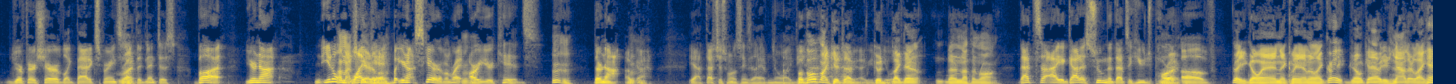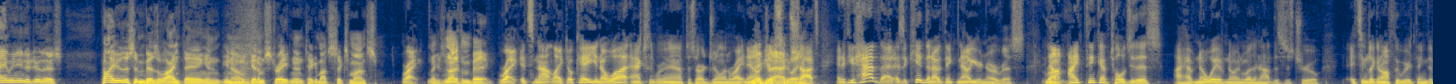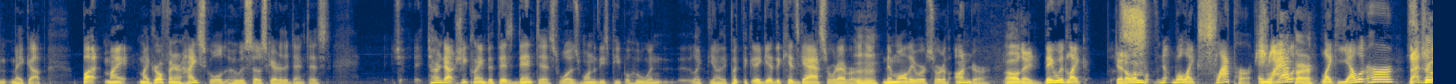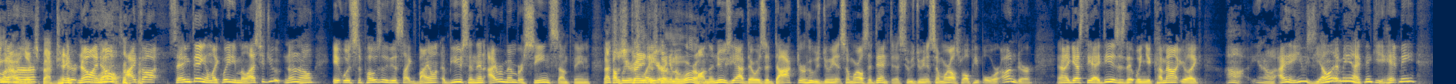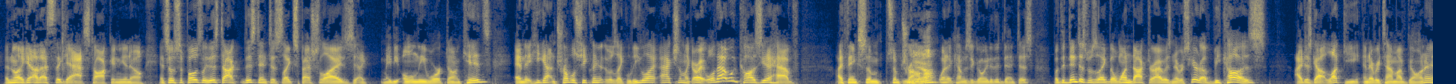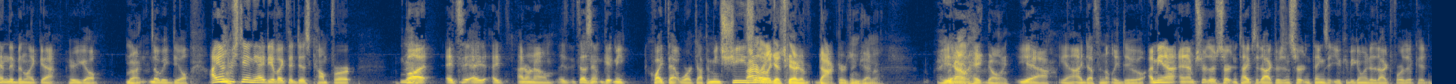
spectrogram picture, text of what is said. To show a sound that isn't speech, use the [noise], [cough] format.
your fair share of like bad experiences Right. with the dentist, but you're not. You don't not like it, but you're not scared of them, right? Are your kids? Mm-mm. They're not. Okay. Yeah, that's just one of those things that I have no idea. But both my kids have good, like they don't, they're nothing wrong. that's I got to assume that that's a huge part Right. of. Right, you go in, they clean them, they're like, "Great, no cavities." Now they're like, "Hey, we need to do this." Probably do this Invisalign thing, and you know, Mm-hmm. get them straightened and take about six months. Right. Like it's not even big. Right. It's not like, okay, you know what? Actually, we're going to have to start drilling right now. Here's some Exactly. shots. And if you have that as a kid, then I would think now you're nervous. Now, Right. I think I've told you this. I have no way of knowing whether or not this is true. It seems like an awfully weird thing to make up. But my, my girlfriend in high school, who was so scared of the dentist, it turned out she claimed that this dentist was one of these people who, when like you know, they put the, they give the kids gas or whatever, and then while they were sort of under, Oh, they they would like Diddle 'em? s- well, like slap her, and Slap yell, her? like yell at her. That's scream not what at I was her. expecting. No, I know. I thought [laughs] same thing. I'm like, wait, he molested you? No, no, no. It was supposedly this like violent abuse, and then I remember seeing something. That's a couple the years strangest later thing in the world. on the news. Yeah, there was a doctor who was doing it somewhere else, a dentist who was doing it somewhere else while people were under. And I guess the idea is, is that when you come out, you're like. Oh, you know, I he was yelling at me. I think he hit me, and like, oh, that's the gas talking, you know. And so supposedly this doc, this dentist like specialized, like maybe only worked on kids, and that he got in trouble. She claimed that there was like legal action. I'm like, all right, well, that would cause you to have. I think some some trauma Yeah. when it comes to going to the dentist. But the dentist was like the one doctor I was never scared of because I just got lucky, and every time I've gone in, they've been like, "Yeah, here you go, Right. no big deal." I understand the idea of like the discomfort, but it's I, I I don't know, it doesn't get me quite that worked up. I mean, she's I don't like- really get scared of doctors in general. Like, yeah. I don't hate going. Yeah, yeah, I definitely do. I mean, I, and I'm sure there's certain types of doctors and certain things that you could be going to the doctor for that could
